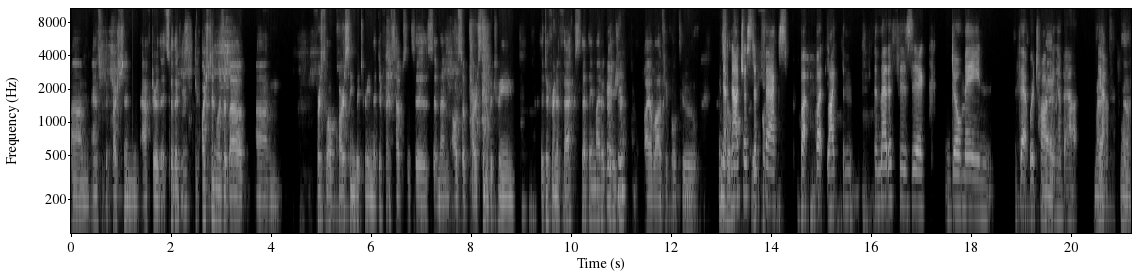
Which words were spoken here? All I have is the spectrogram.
um, answer the question after that. So the, mm-hmm. the question was about um, first of all parsing between the different substances, and then also parsing between the different effects that they might occasion, mm-hmm. biological to no, so not just effects, but but like the the metaphysic domain that we're talking right. about. Right. Yeah. Yeah.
